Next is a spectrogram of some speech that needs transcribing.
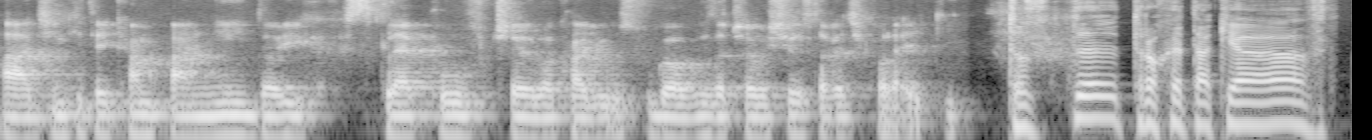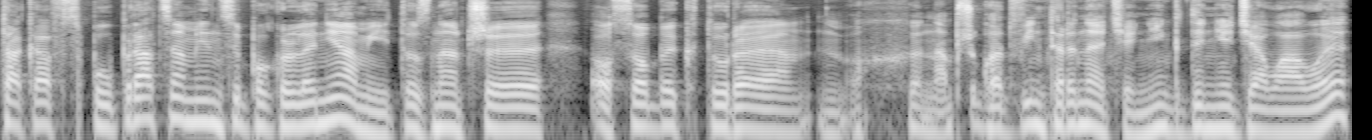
a dzięki tej kampanii do ich sklepów czy lokali usługowych zaczęły się ustawiać kolejki. To trochę taka, taka współpraca między pokoleniami, to znaczy osoby, które na przykład w internecie nigdy nie działały,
